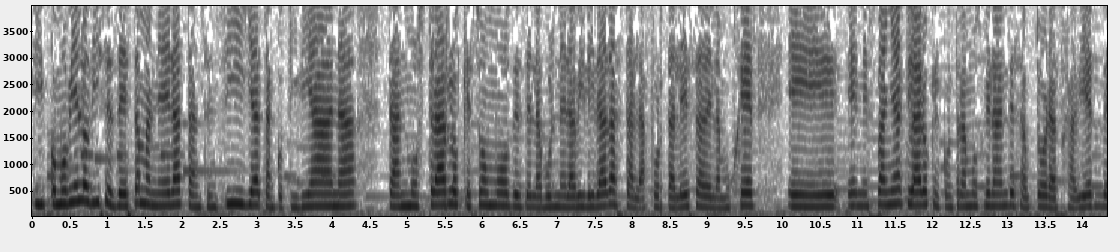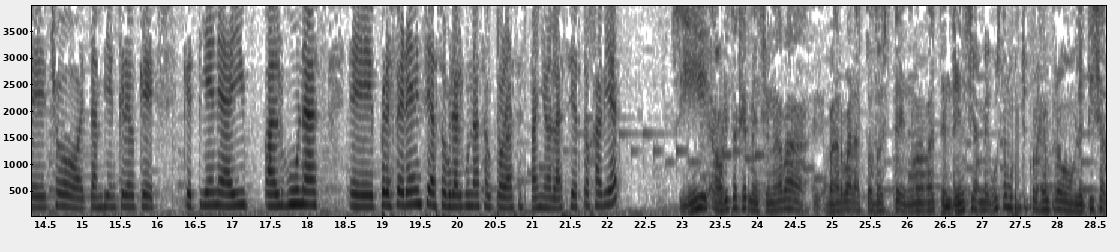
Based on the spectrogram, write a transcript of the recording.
y, como bien lo dices, de esta manera tan sencilla, tan cotidiana, tan mostrar lo que somos desde la vulnerabilidad hasta la fortaleza de la mujer. Eh, en España, claro que encontramos grandes autoras. Javier, de hecho, eh, también creo que, que tiene ahí algunas eh, preferencias sobre algunas autoras españolas, ¿cierto, Javier? Sí, ahorita que mencionaba Bárbara toda esta nueva tendencia, me gusta mucho, por ejemplo, Leticia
